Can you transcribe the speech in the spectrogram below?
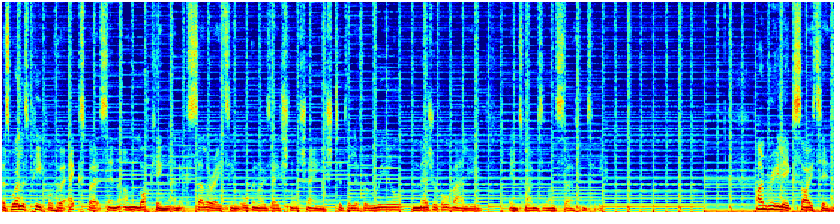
as well as people who are experts in unlocking and accelerating organisational change to deliver real, measurable value in times of uncertainty. I'm really excited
